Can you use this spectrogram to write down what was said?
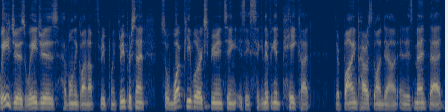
wages, wages have only gone up 3.3%. So what people are experiencing is a significant pay cut their buying power has gone down, and it has meant that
